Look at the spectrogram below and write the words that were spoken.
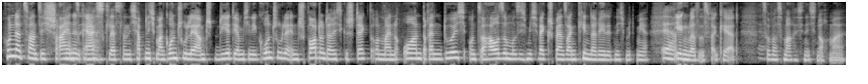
120 schreienden genau. Erstklässlern. Ich habe nicht mal Grundschullehramt studiert, die haben mich in die Grundschule in den Sportunterricht gesteckt und meine Ohren brennen durch und zu Hause muss ich mich wegsperren und sagen, Kinder, redet nicht mit mir. Irgendwas ist verkehrt. So was mache ich nicht nochmal.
